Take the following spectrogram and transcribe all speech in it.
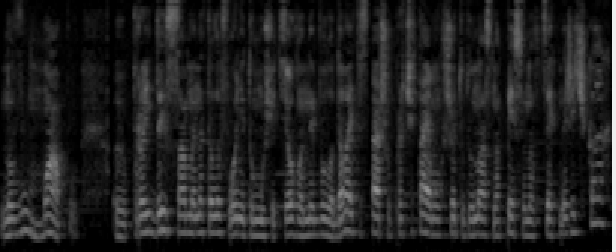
нову мапу. Е, Пройди саме на телефоні, тому що цього не було. Давайте спершу прочитаємо, що тут у нас написано в цих книжечках.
